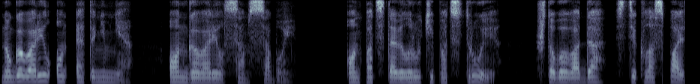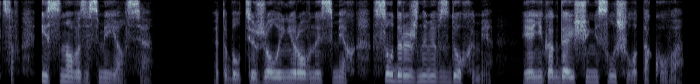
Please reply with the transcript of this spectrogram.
но говорил он это не мне. Он говорил сам с собой. Он подставил руки под струи, чтобы вода стекла с пальцев, и снова засмеялся. Это был тяжелый неровный смех с судорожными вздохами. Я никогда еще не слышала такого.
